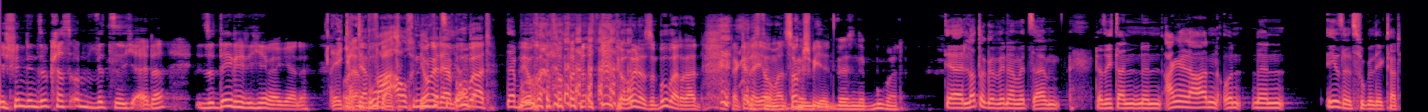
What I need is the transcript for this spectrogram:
Ich finde den so krass unwitzig, Alter. So den hätte ich immer gerne. Ich glaube, der war auch nie Junge, der witzig, Alter. Bubert. Der Wir Bubert. wir holen uns einen Bubert ran. Da kann er ja auch mal einen Song Wer- spielen. Wer ist denn der Bubert? Der Lottogewinner mit seinem, der sich dann einen Angelladen und einen Esel zugelegt hat.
